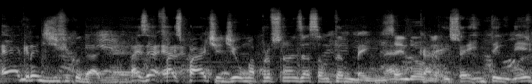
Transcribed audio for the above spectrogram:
É a grande dificuldade, né? Mas é, faz parte de uma profissionalização também, né? Sem dúvida. Cara, isso é entender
